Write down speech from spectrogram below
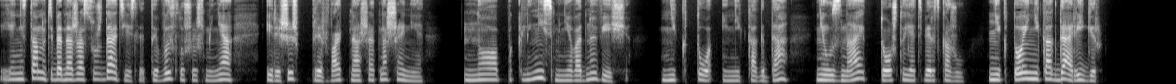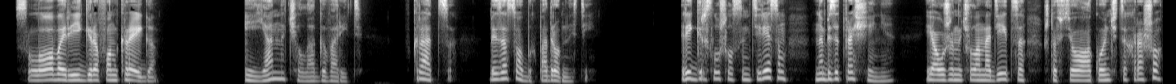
Я не стану тебя даже осуждать, если ты выслушаешь меня и решишь прервать наши отношения. Но поклянись мне в одной вещи. Никто и никогда не узнает то, что я тебе расскажу. Никто и никогда, Ригер. Слово Ригера фон Крейга. И я начала говорить. Вкратце, без особых подробностей. Ригер слушал с интересом, но без отвращения. Я уже начала надеяться, что все окончится хорошо,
